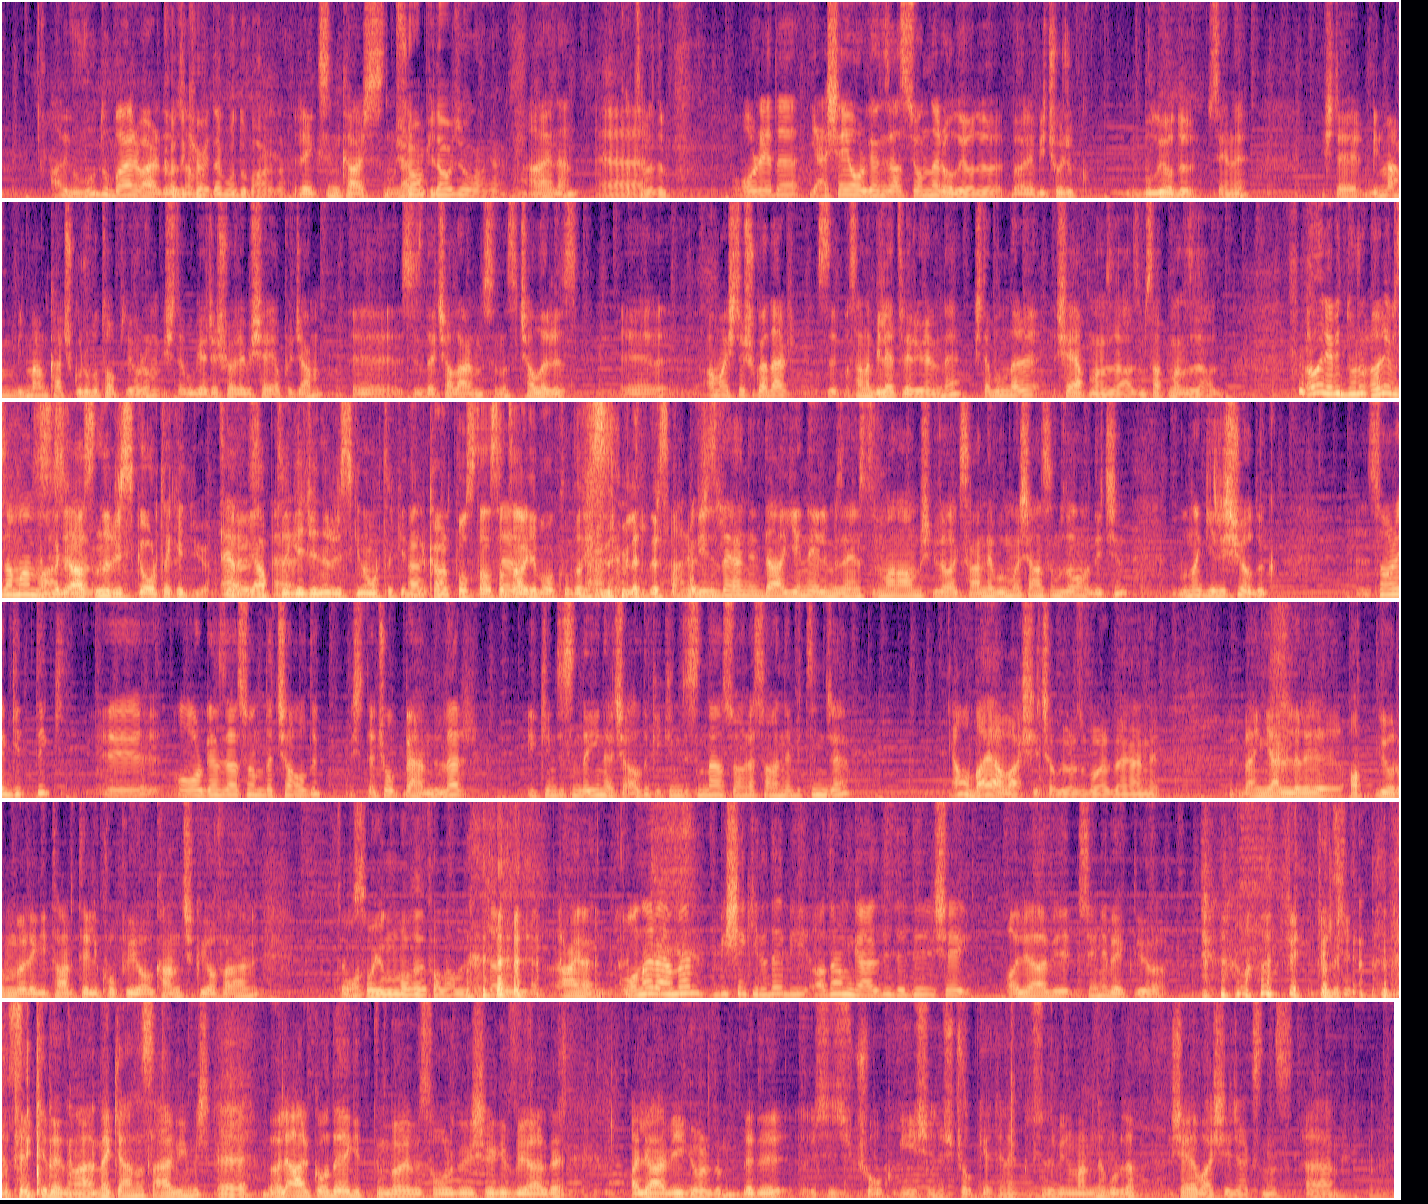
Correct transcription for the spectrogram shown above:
Abi Voodoo Bar vardı o zaman. Kadıköy'de Voodoo Bar'da. Rex'in karşısında. Şu an pilavcı olan yani. Aynen. Ee, Hatırladım. oraya da ya şey organizasyonlar oluyordu. Böyle bir çocuk buluyordu seni. İşte bilmem bilmem kaç grubu topluyorum. İşte bu gece şöyle bir şey yapacağım. Ee, siz de çalar mısınız? Çalarız. Ee, ama işte şu kadar sana bilet veriyor eline. İşte bunları şey yapmanız lazım, satmanız lazım. Öyle bir durum, öyle bir zaman var. Sizi aslında riske ortak ediyor. Evet, Yaptığı evet. gecenin riskini ortak ediyor. Yani kartpostal satar Evet. gibi okulda size biletleri satmaya Yani biz de hani daha yeni elimize enstrüman almış biri olarak sahne bulma şansımız olmadığı için buna girişiyorduk. Sonra gittik, e, o organizasyonda çaldık. İşte çok beğendiler. İkincisinde yine çaldık. İkincisinden sonra sahne bitince ama bayağı vahşi çalıyoruz bu arada yani. Ben yerlere atlıyorum böyle gitar teli kopuyor, kan çıkıyor falan. Tabii O- soyunmalı falan. Tabii, Aynen. Ona rağmen bir şekilde bir adam geldi dedi şey Ali abi seni bekliyor. Pe- Peki. Peki dedim abi. Mekanın sahibiymiş. Ee, Böyle arka odaya gittim böyle bir sorgu ışığı gibi bir yerde. Ali abiyi gördüm. Dedi siz çok iyisiniz, çok yeteneklisiniz bilmem ne. Burada şeye başlayacaksınız. Ee,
